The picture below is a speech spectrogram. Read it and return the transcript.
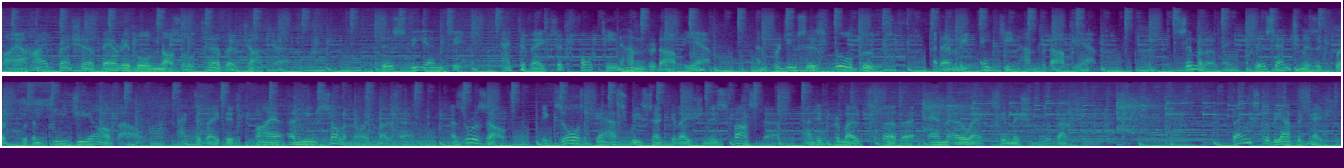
by a high-pressure variable nozzle turbocharger. This VNT activates at 1400 RPM and produces full boost at only 1800 RPM. Similarly, this engine is equipped with an EGR valve activated via a new solenoid motor. As a result, exhaust gas recirculation is faster and it promotes further NOx emission reduction. Thanks to the application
